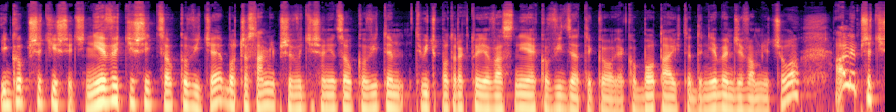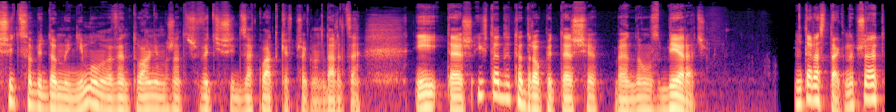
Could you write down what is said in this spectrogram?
i go przyciszyć. Nie wyciszyć całkowicie, bo czasami przy wyciszeniu całkowitym Twitch potraktuje was nie jako widza, tylko jako bota i wtedy nie będzie wam liczyło, ale przyciszyć sobie do minimum, ewentualnie można też wyciszyć zakładkę w przeglądarce i też, i wtedy te dropy też się będą zbierać. I teraz tak, na przykład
